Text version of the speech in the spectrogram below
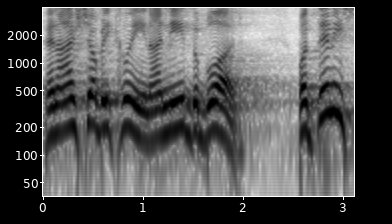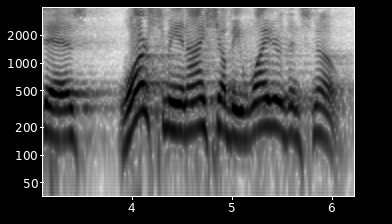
and I shall be clean. I need the blood. But then he says, Wash me and I shall be whiter than snow.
